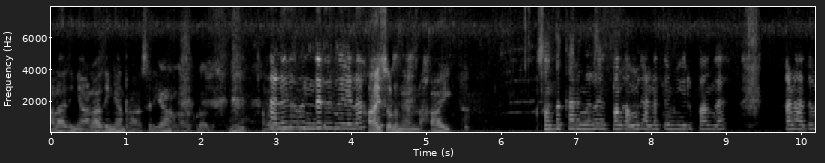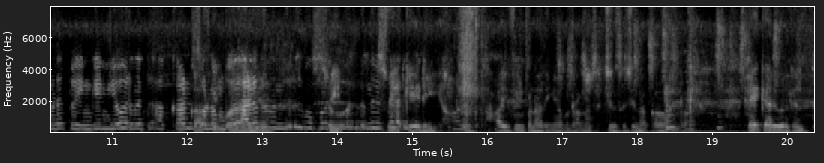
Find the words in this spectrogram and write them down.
அழாதீங்க அழாதீங்கன்றாங்க சரியா? ஏன்னா. ஹாய் சொல்லுங்க ஹாய் சொந்தக்காரங்க எல்லாம் இருப்பாங்க. அவங்களும் அண்ணன் தம்பி இருப்பாங்க. ஆனா அதை விட இப்போ எங்கெங்கேயோ இருந்துட்டு அக்கான்னு அக்கா சொல்லும் போது கேடி ஹாய் ஹாய் ஃபீல் பண்ணாதீங்க அப்படின்றாங்க. சச்சின் சச்சின் அக்கா அப்படின்றாங்க. Take care your health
